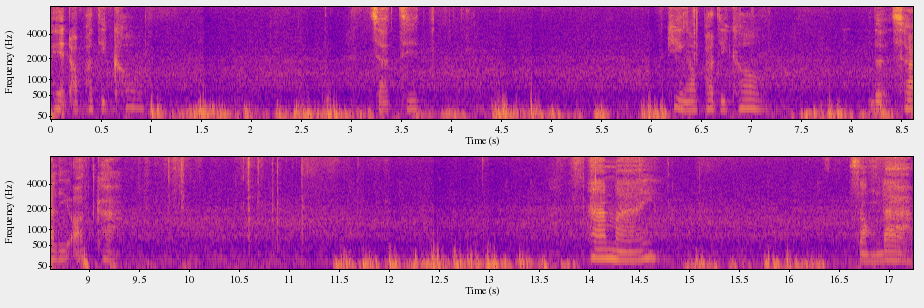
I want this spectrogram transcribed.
Page of Pentacles จัดทิ ศ King of Pentacles The Chariot ค่ะห้าไม้สองดาบ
